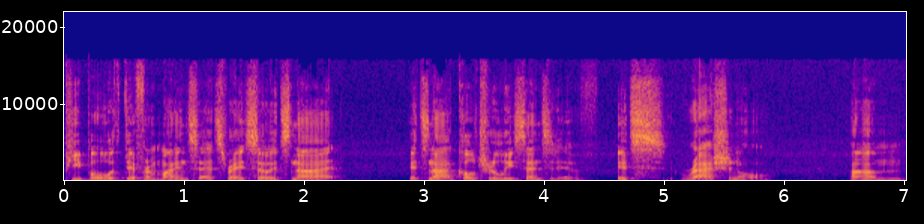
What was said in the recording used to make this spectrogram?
people with different mindsets, right? So it's not, it's not culturally sensitive. It's rational. Um,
